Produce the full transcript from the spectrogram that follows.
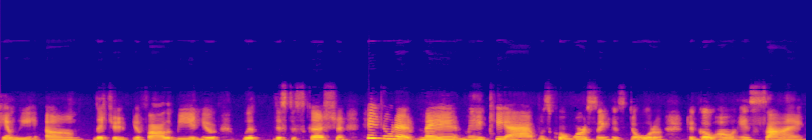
can we um let your, your father be in here with this discussion? He knew that man, meaning T.I., was coercing his daughter to go on and sign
